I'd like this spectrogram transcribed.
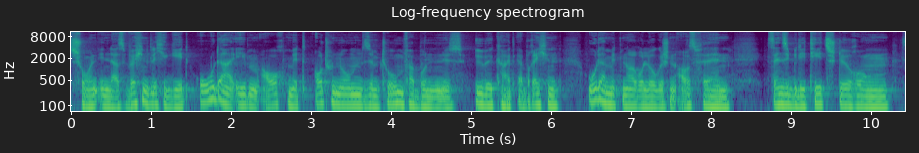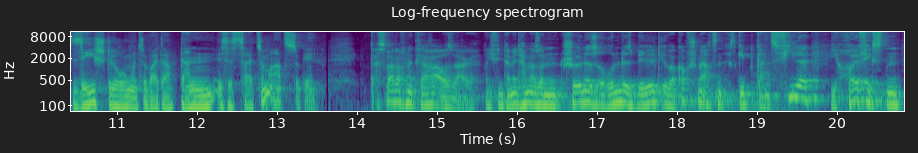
schon in das Wöchentliche geht oder eben auch mit autonomen Symptomen verbunden ist, Übelkeit, Erbrechen oder mit neurologischen Ausfällen, Sensibilitätsstörungen, Sehstörungen und so weiter, dann ist es Zeit zum Arzt zu gehen. Das war doch eine klare Aussage. Und ich finde, damit haben wir so ein schönes, rundes Bild über Kopfschmerzen. Es gibt ganz viele. Die häufigsten,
